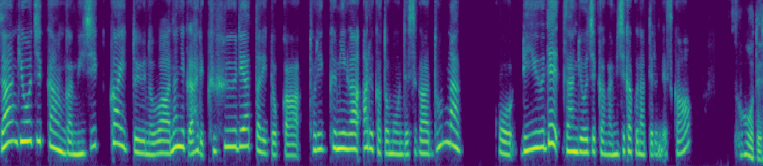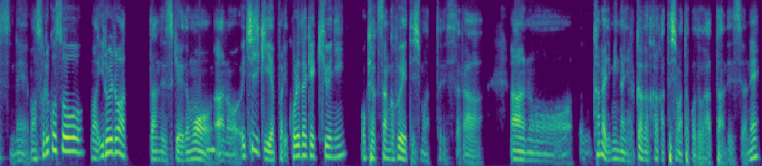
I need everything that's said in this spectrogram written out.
残業時間が短いというのは何かやはり工夫であったりとか取り組みがあるかと思うんですが、どんなこう理由で残業時間が短くなってるんですか？そうですね。まあそれこそ、まあいろいろあったんですけれども、うん、あの、一時期やっぱりこれだけ急にお客さんが増えてしまったりしたら、あの、かなりみんなに負荷がかかってしまったことがあったんですよね。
